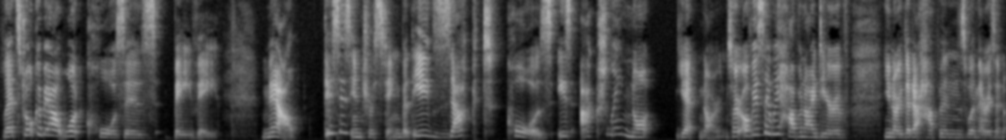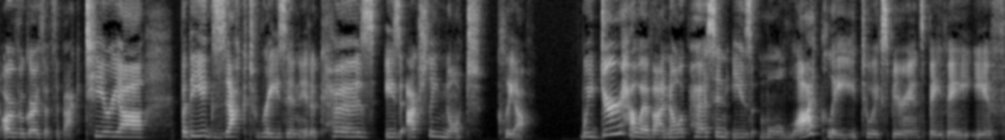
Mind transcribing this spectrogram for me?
let's talk about what causes BV. Now, this is interesting, but the exact cause is actually not yet known. So obviously we have an idea of, you know, that it happens when there is an overgrowth of the bacteria, but the exact reason it occurs is actually not clear. We do, however, know a person is more likely to experience BV if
